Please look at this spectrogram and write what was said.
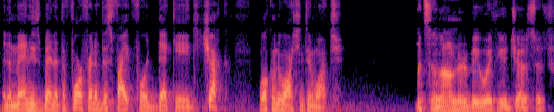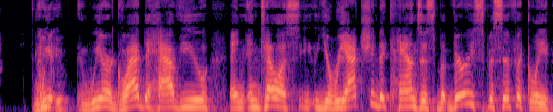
and a man who's been at the forefront of this fight for decades. Chuck, welcome to Washington Watch. It's an honor to be with you, Joseph. Thank we, you. We are glad to have you and, and tell us your reaction to Kansas, but very specifically,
